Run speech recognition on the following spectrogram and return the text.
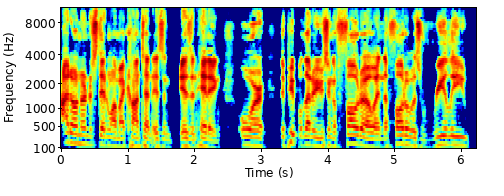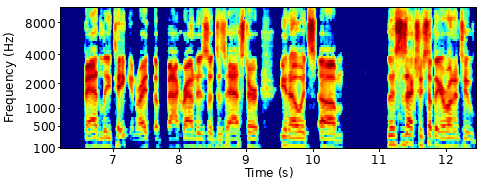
i don't understand why my content isn't isn't hitting. Or the people that are using a photo and the photo is really badly taken right? The background is a disaster. You know it's um this is actually something i run into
